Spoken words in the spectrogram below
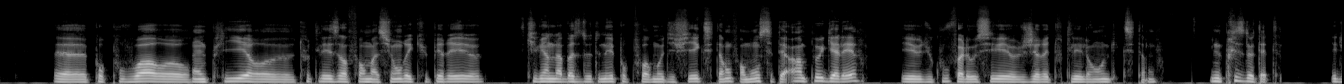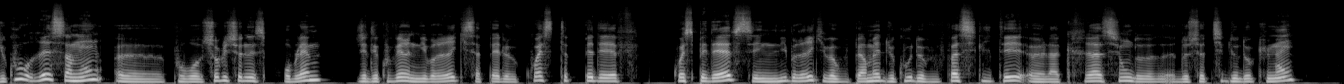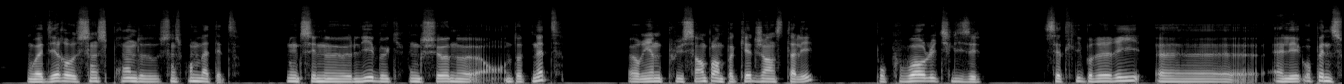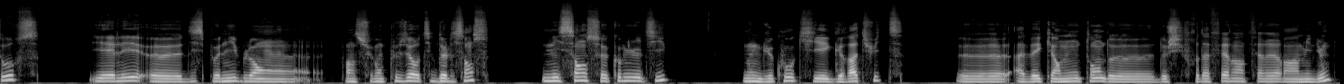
pour pouvoir remplir toutes les informations, récupérer ce qui vient de la base de données pour pouvoir modifier, etc. Enfin bon, c'était un peu galère. Et euh, du coup, il fallait aussi euh, gérer toutes les langues, etc. Une prise de tête. Et du coup, récemment, euh, pour solutionner ce problème, j'ai découvert une librairie qui s'appelle Quest PDF. Quest PDF, c'est une librairie qui va vous permettre du coup de vous faciliter la création de, ce type de document, on va dire sans se prendre, sans se prendre la tête. Donc c'est une lib qui fonctionne en .NET, rien de plus simple, un package à installer pour pouvoir l'utiliser. Cette librairie, euh, elle est open source et elle est euh, disponible en, enfin, suivant plusieurs types de licences. Une licence community, donc du coup qui est gratuite euh, avec un montant de, chiffre d'affaires inférieur à 1 million.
